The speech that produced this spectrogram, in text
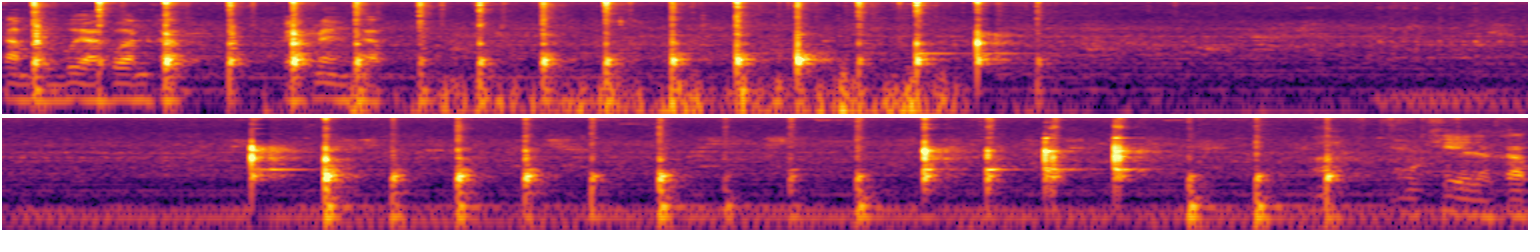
ตำเบือก่อนครับ ป๊บนึงครับอโอเคแล้วครับ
